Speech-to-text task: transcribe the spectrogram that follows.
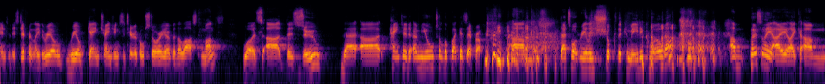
enter this differently. The real, real game-changing satirical story over the last month was uh, the zoo that uh, painted a mule to look like a zebra. um, that's what really shook the comedic world up. Um, personally, I like. Um,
